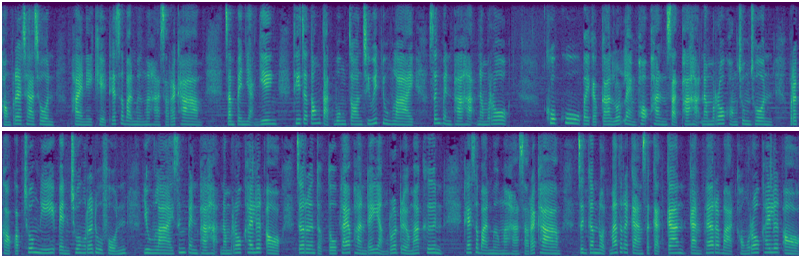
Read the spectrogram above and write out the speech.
ของประชาชน ภายในเขตเทศบาลเมืองมหาสารคามจำเป็นอย่างยิ่งที่จะต้องตัดวงจรชีวิตยุงลาย ซึ่งเป็นพาหะนำโรค ควบคู่ไปกับการลดแหล่งเพาะพันธุ์สัตว์พาหะนำโรคของชุมชน ประกอบกับช่วงนี้เป็นช่วงฤดูฝน ยุงลายซึ่งเป็นพาหะนำโรคไข้เลือดออก เจริญเติบโตแพร่พันธุ์ได้อย่างรวดเร็วมากขึ้น เทศบาลเมืองมหาสารคาม จึงกำหนดมาตรการสกัดกั้นการแพร่ระบาดของโรคไข้เลือดออก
